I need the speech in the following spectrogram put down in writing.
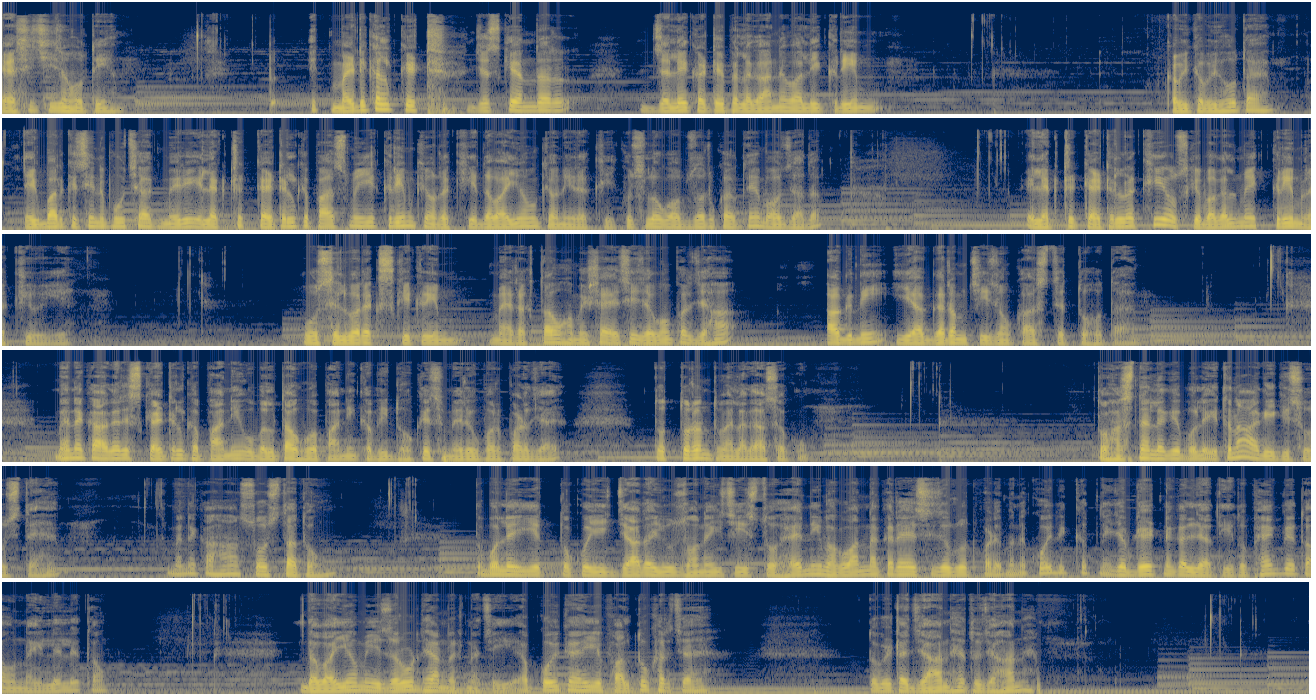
ऐसी चीज़ें होती हैं। तो एक मेडिकल किट जिसके अंदर जले कटे पर लगाने वाली क्रीम कभी कभी होता है। एक बार किसी ने पूछा कि मेरी इलेक्ट्रिक कैटल के पास में ये क्रीम क्यों रखी है? दवाइयों में क्यों नहीं रखी? कुछ लोग ऑब्ज़र्व करते हैं बहुत ज़्यादा। इलेक्ट्रिक कैटल रखी है, उसके बगल में एक क्रीम रखी हुई है। वो सिल्वर एक्स की क्रीम मैं रखता हूँ हमेशा ऐसी जगहों पर जहाँ अग्नि या गर्म चीज़ों का अस्तित्व होता है। मैंने कहा, अगर इस कैटल का पानी उबलता हुआ पानी कभी धोखे से मेरे ऊपर पड़ जाए तो तुरंत मैं लगा सकूँ। तो हंसने लगे, बोले, इतना आगे की सोचते हैं? मैंने कहा हाँ सोचता तो हूँ। तो बोले, ये तो कोई ज़्यादा यूज़ होने की चीज़ तो है नहीं, भगवान ना करे ऐसी ज़रूरत पड़े। मैंने, कोई दिक्कत नहीं, जब डेट निकल जाती है तो फेंक देता हूँ, नहीं ले लेता हूँ। दवाइयों में ये ज़रूर ध्यान रखना चाहिए। अब कोई कहे, ये फालतू खर्चा है। तो बेटा, जान है तो जहान है।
